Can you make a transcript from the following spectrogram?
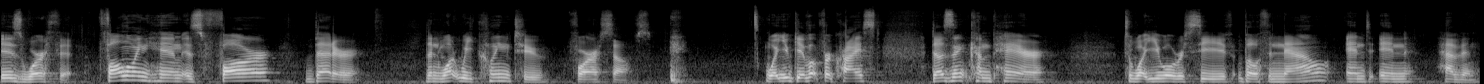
is worth it. Following Him is far better than what we cling to for ourselves. what you give up for Christ doesn't compare to what you will receive both now and in heaven.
